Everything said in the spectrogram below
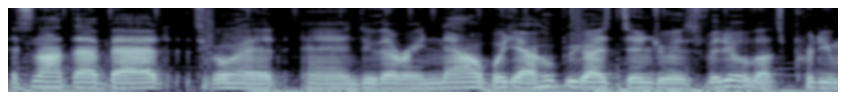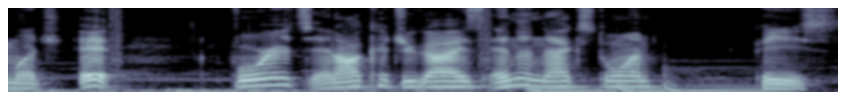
It's not that bad to go ahead and do that right now. But yeah, I hope you guys did enjoy this video. That's pretty much it for it. And I'll catch you guys in the next one. Peace.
